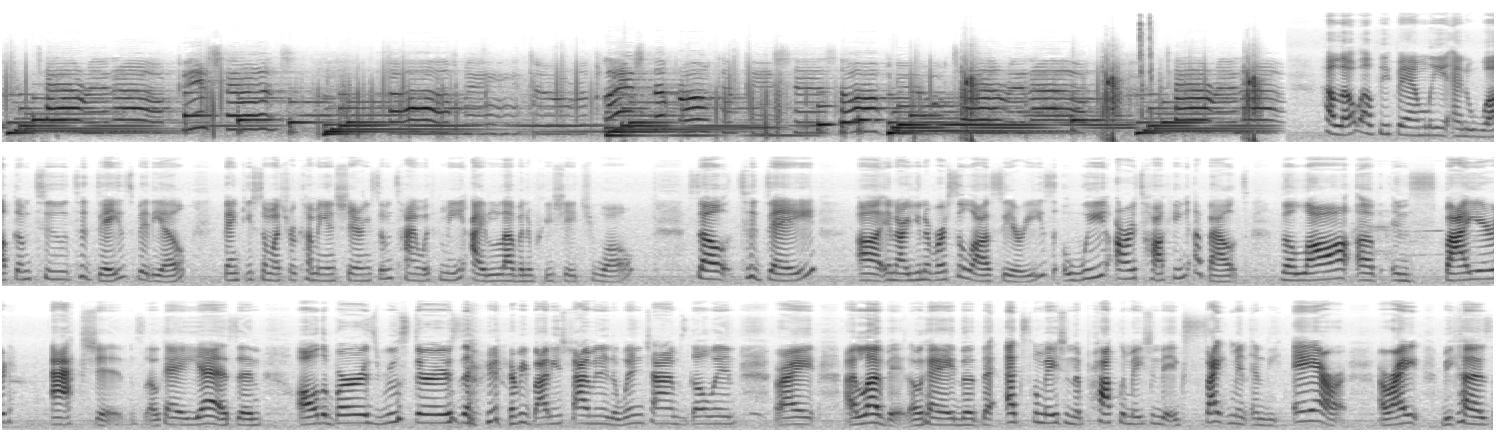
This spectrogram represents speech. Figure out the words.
Hello, wealthy family, and welcome to today's video. Thank you so much for coming and sharing some time with me. I love and appreciate you all. So, today, uh, in our Universal Law series, we are talking about the law of inspired actions. Okay, yes, and all the birds, roosters, everybody's chiming in, the wind chimes going, right? I love it, okay? The, the exclamation, the proclamation, the excitement and the air, all right? Because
